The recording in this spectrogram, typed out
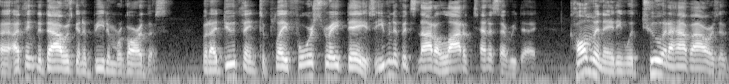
I think Nadal was going to beat him regardless. But I do think to play four straight days, even if it's not a lot of tennis every day, culminating with two and a half hours of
